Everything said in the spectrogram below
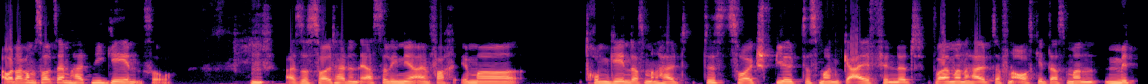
Aber darum soll es einem halt nie gehen so. Hm. Also es sollte halt in erster Linie einfach immer drum gehen, dass man halt das Zeug spielt, das man geil findet, weil man halt davon ausgeht, dass man mit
